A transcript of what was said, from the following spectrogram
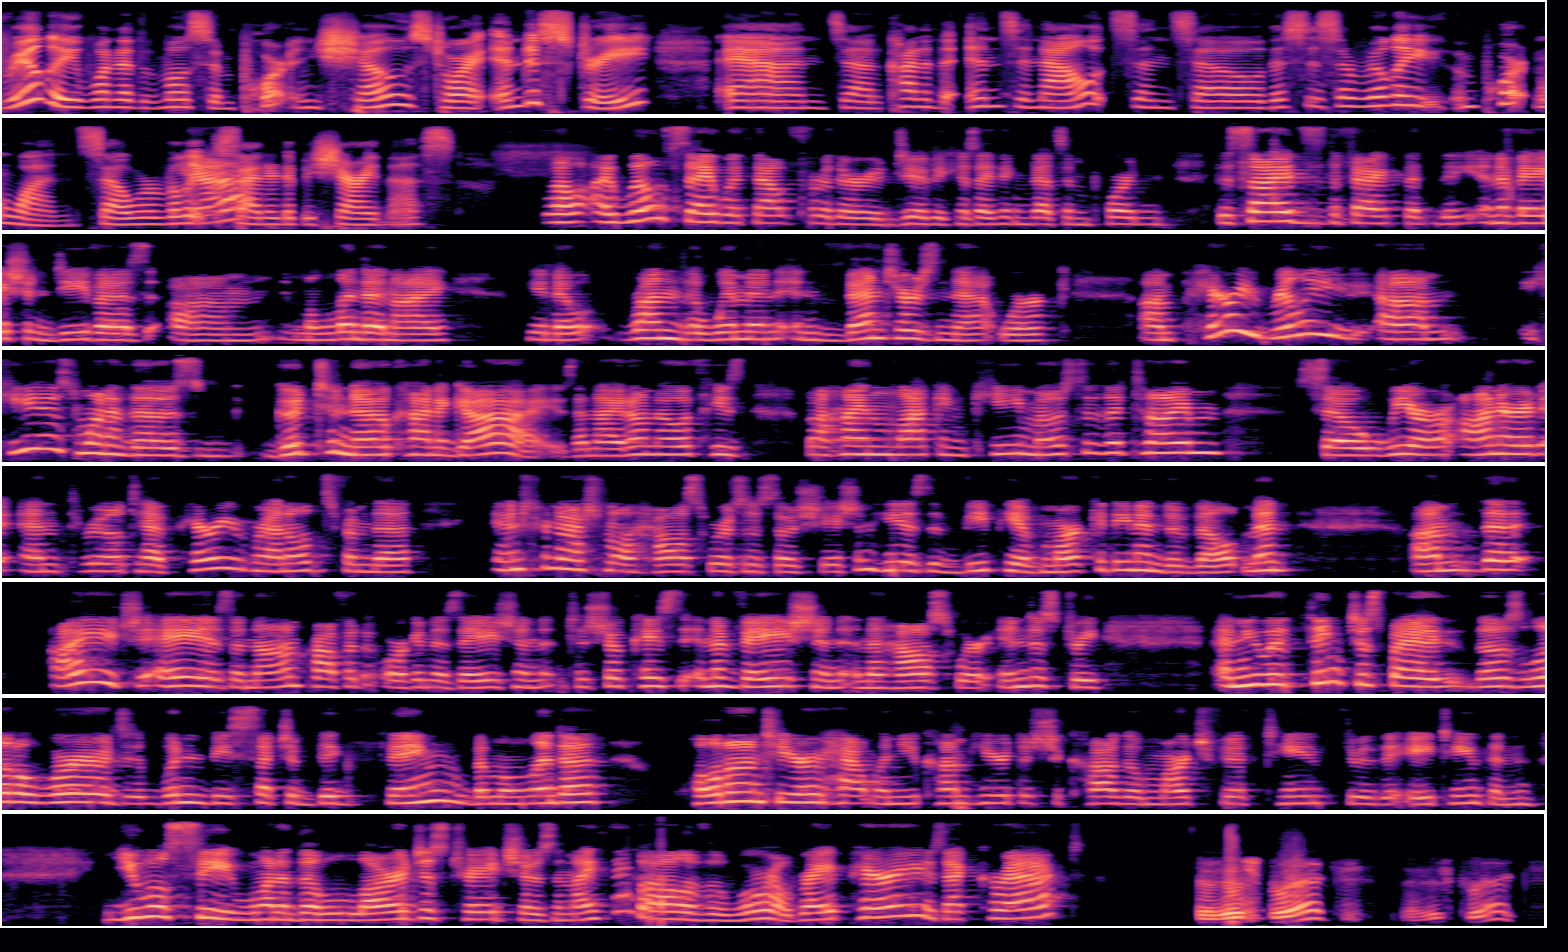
really one of the most important shows to our industry and uh, kind of the ins and outs. And so this is a really important one. So we're really yeah. excited to be sharing this. Well, I will say without further ado, because I think that's important, besides the fact that the Innovation Divas, um, Melinda and I, you know, run the Women Inventors Network, um, Perry really, um, he is one of those good to know kind of guys. And I don't know if he's behind lock and key most of the time. So we are honored and thrilled to have Perry Reynolds from the International Housewares Association. He is the VP of Marketing and Development. Um, the IHA is a nonprofit organization to showcase innovation in the houseware industry. And you would think just by those little words, it wouldn't be such a big thing. But Melinda, hold on to your hat when you come here to Chicago March 15th through the 18th, and you will see one of the largest trade shows in I think all of the world, right, Perry? Is that correct? That is correct. That is correct.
